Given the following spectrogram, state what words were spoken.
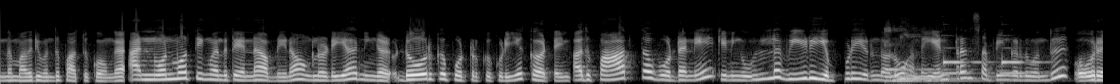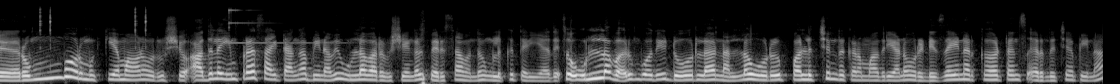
இந்த மாதிரி வந்து பார்த்துக்கோங்க. அண்ட் ஒன் மோர் திங் வந்துட்டு என்ன அப்படின்னா உங்களுடைய நீங்கள் டோருக்கு போட்டிருக்கக்கூடிய கர்டைன் அது பார்த்த உடனே நீங்கள் நீங்க உள்ள வீடு எப்படி இருந்தாலும் அந்த என்ட்ரன்ஸ் அப்படிங்கிறது வந்து ஒரு ரொம்ப ஒரு முக்கியமான ஒரு விஷயம். அதுல இம்ப்ரெஸ் ஆயிட்டாங்க அப்படின்னாவே உள்ள வர விஷயங்கள் பெருசா வந்து உங்களுக்கு தெரியாது. ஸோ உள்ள வரும்போதே டோர்ல நல்ல ஒரு பளிச்சுன்னு இருக்கிற மாதிரியான ஒரு டிசைனர் கர்டன்ஸ் இருந்துச்சு அப்படின்னா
